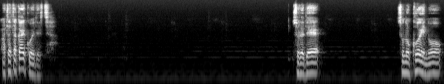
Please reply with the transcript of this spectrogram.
温かい声でした。それで、その声の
